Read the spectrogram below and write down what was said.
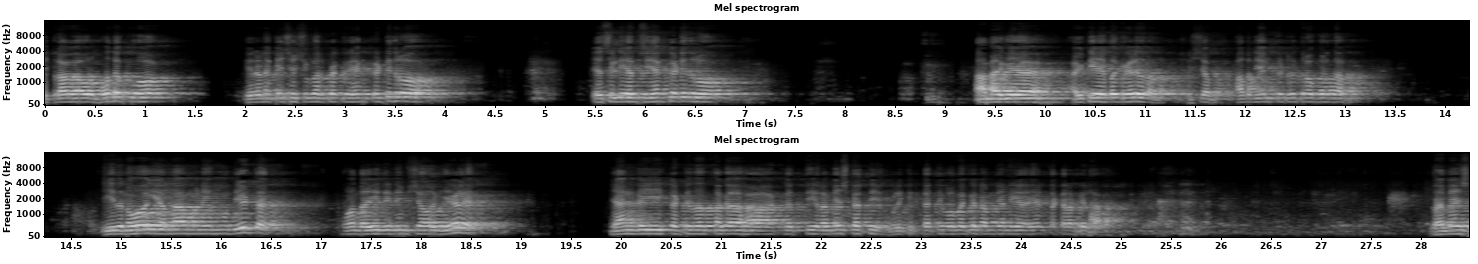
ಇದ್ರಾಗ ಅವ್ರ ಬದುಕು, ಹಿರಣಕೇಶ ಶುಗರ್ ಫ್ಯಾಕ್ಟ್ರಿ ಹೆಂಗ್ ಕಟ್ಟಿದ್ರು? ಎಸ್ ಡಿ ಸಿ ಹೆಂಗ್ ಕಟ್ಟಿದ್ರು? ಆಮ್ಯಾಗೆ ಐ ಟಿ ಐ ಬಗ್ಗೆ ಹೇಳಿದ್ರು ವಿಷಯ ಅದನ್ನ ಹೆಂಗ್ ಕಟ್ಟಿರ್ತಾರೋ ಬರ್ತಾರೆ. ಇದನ್ನ ಹೋಗಿ ಎಲ್ಲ ಮನೆ ಮುಂದೆ ಇಟ್ಟು ಒಂದ್ ಐದು ನಿಮಿಷ ಅವ್ರಿಗೆ ಹೇಳಿ. ಹೆಂಗ ಈ ಕಟ್ಟಿದಂತಾಗ ಕತ್ತಿ, ರಮೇಶ್ ಕತ್ತಿ. ಉಳಿಕಿದ ಕತ್ತಿಗಳ ಬಗ್ಗೆ ನಮ್ದೇನು ಹೇಳ್ತಕ್ಕಿಲ್ಲ ರಮೇಶ್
